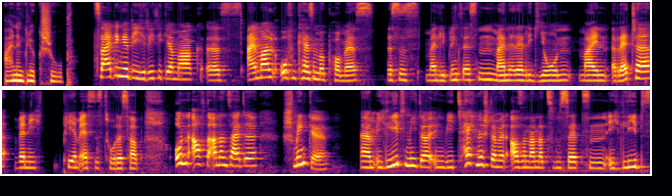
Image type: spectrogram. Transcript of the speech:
einen Glücksschub. Zwei Dinge, die ich richtig gerne mag, ist einmal Ofenkäse mit Pommes. Das ist mein Lieblingsessen, meine Religion, mein Retter, wenn ich PMS des Todes habe. Und auf der anderen Seite Schminke. Ähm, ich liebe es, mich da irgendwie technisch damit auseinanderzusetzen. Ich liebe es,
